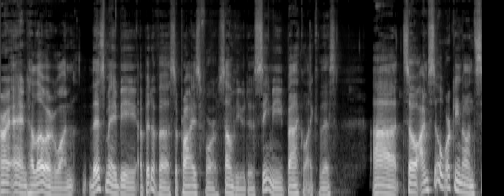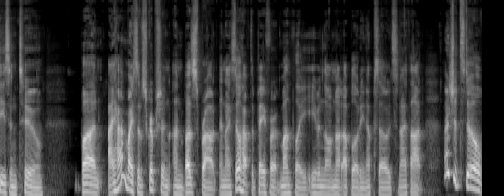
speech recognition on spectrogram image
All right, and hello, everyone. This may be a bit of a surprise for some of you to see me back like this. Uh, so I'm still working on season two, but I have my subscription on Buzzsprout and I still have to pay for it monthly, even though I'm not uploading episodes. And I thought I should still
